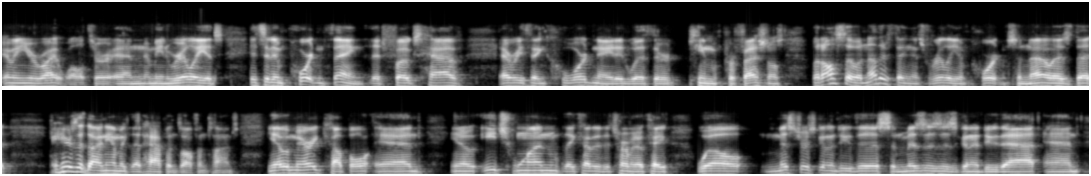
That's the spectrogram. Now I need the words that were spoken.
I mean, you're right, Walter. And I mean, really, it's it's an important thing that folks have everything coordinated with their team of professionals. But also, another thing that's really important to know is that Here's a dynamic that happens oftentimes. You have a married couple, and you know each one they kind of determine, okay, well, Mister is going to do this, and Mrs. is going to do that, and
